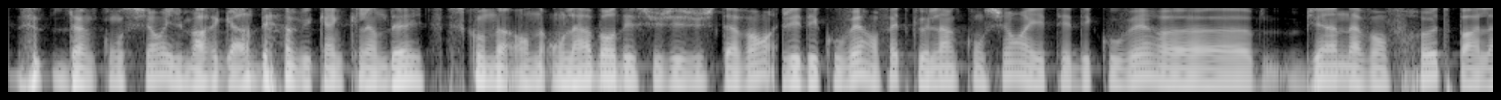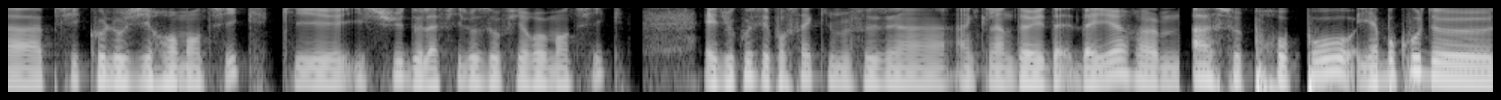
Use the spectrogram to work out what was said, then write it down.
d'inconscient, il m'a regardé avec un clin d'œil, parce qu'on on, l'a abordé le sujet juste avant. J'ai découvert en fait que l'inconscient a été découvert euh, bien avant Freud par la psychologie romantique, qui est issue de la philosophie romantique. Et du coup, c'est pour ça qu'il me faisait un, clin d'œil. D'ailleurs, euh, à ce propos, il y a beaucoup de,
